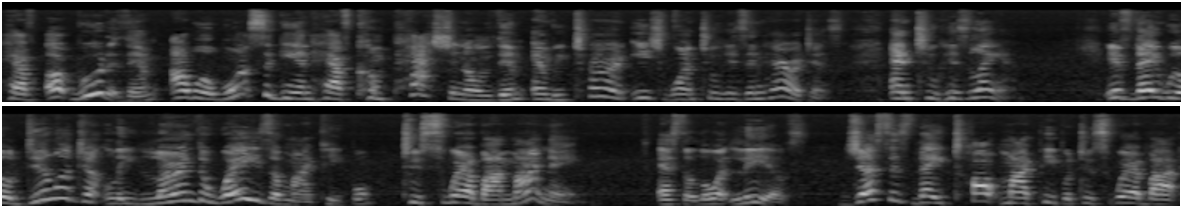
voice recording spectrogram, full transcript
have uprooted them, I will once again have compassion on them and return each one to his inheritance and to his land. If they will diligently learn the ways of my people, to swear by my name, as the Lord lives, just as they taught my people to swear by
